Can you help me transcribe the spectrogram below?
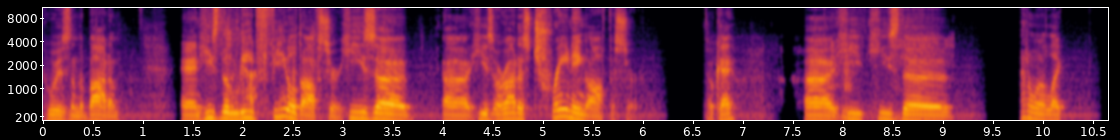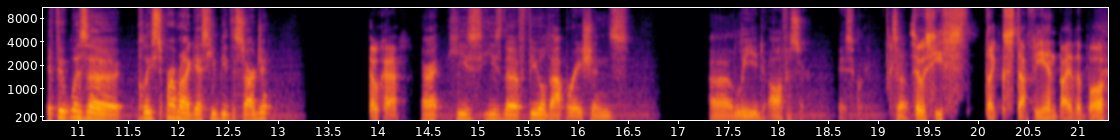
who is in the bottom, and he's the lead field officer. He's uh, uh he's Arata's training officer. Okay, uh, mm-hmm. he he's the I don't want to like if it was a police department, I guess he'd be the sergeant. Okay. All right. He's he's the field operations uh, lead officer, basically. So so is he like stuffy and by the book?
